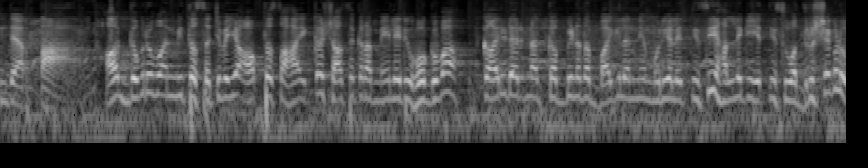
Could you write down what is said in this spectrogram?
ಎಂದೇ Neanderthal. ಆ ಗೌರವಾನ್ವಿತ ಸಚಿವೆಯ ಆಪ್ತ ಸಹಾಯಕ ಶಾಸಕರ ಮೇಲೇರಿ ಹೋಗುವ ಕಾರಿಡಾರ್ನ ಕಬ್ಬಿಣದ ಬಾಗಿಲನ್ನೇ ಮುರಿಯಲೆತ್ನಿಸಿ ಹಲ್ಲೆಗೆ ಯತ್ನಿಸುವ ದೃಶ್ಯಗಳು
